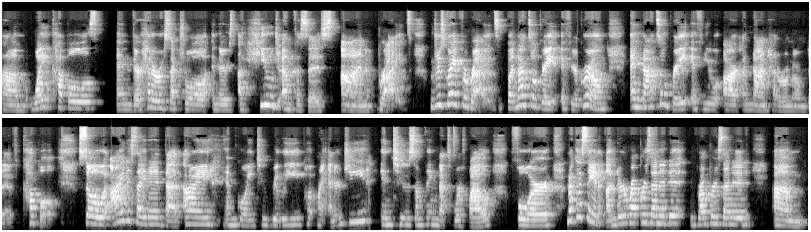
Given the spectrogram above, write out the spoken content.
um, white couples and they're heterosexual and there's a huge emphasis on brides, which is great for brides, but not so great if you're a groom and not so great if you are a non-heteronormative couple. So I decided that I am going to really put my energy into something that's worthwhile for, I'm not gonna say an underrepresented represented um,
